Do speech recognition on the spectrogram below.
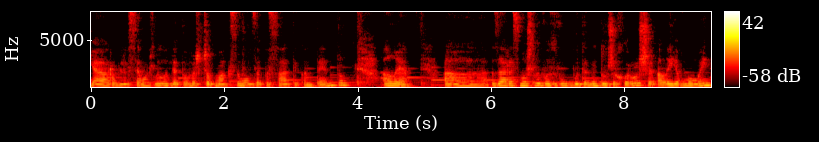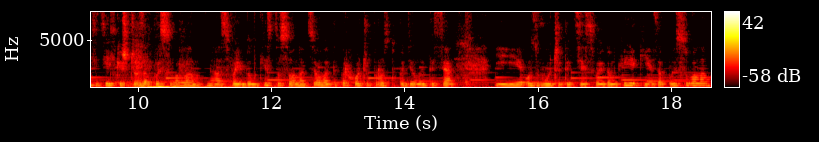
я роблю все можливе для того, щоб максимум записати контенту. Але а, зараз, можливо, звук буде не дуже хороший, але я в моменті тільки що записувала свої думки стосовно цього. Тепер хочу просто поділитися і озвучити ці свої думки, які я записувала,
